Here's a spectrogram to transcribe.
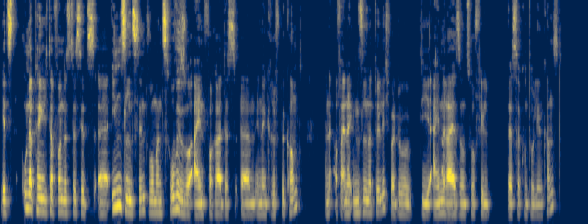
jetzt unabhängig davon, dass das jetzt äh, Inseln sind, wo man sowieso einfacher das ähm, in den Griff bekommt. An- Auf einer Insel natürlich, weil du die Einreise und so viel besser kontrollieren kannst.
